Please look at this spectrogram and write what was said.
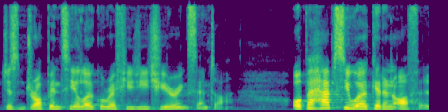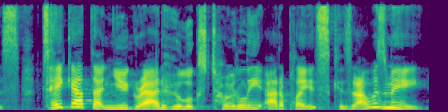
just drop into your local refugee tutoring center. Or perhaps you work at an office. Take out that new grad who looks totally out of place, because that was me,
